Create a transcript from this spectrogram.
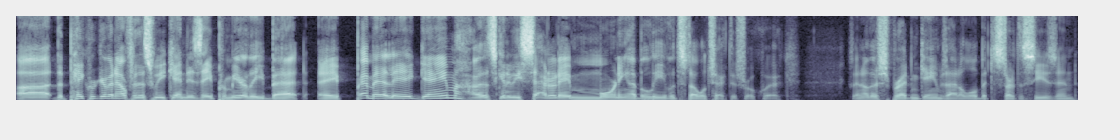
Uh, the pick we're giving out for this weekend is a Premier League bet, a Premier League game. Uh, it's going to be Saturday morning, I believe. Let's double check this real quick. Because I know they're spreading games out a little bit to start the season.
